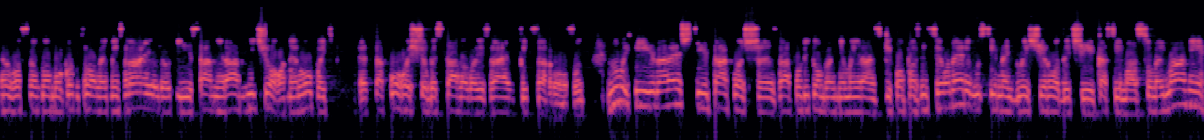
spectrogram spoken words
в основному контролем Ізраїлю, і сам Іран нічого не робить. Е, Такого, що ставило Ізраїль під загрозу. Ну і нарешті також е, за повідомленнями іранських опозиціонерів, усі найближчі родичі Касіма Сулеймані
